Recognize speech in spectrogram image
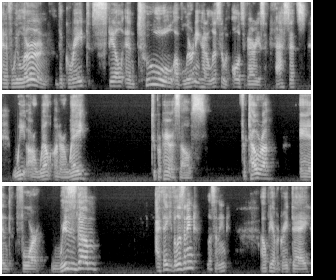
And if we learn the great skill and tool of learning how to listen with all its various facets, we are well on our way to prepare ourselves for Torah and for wisdom. I thank you for listening. Listening. I hope you have a great day.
